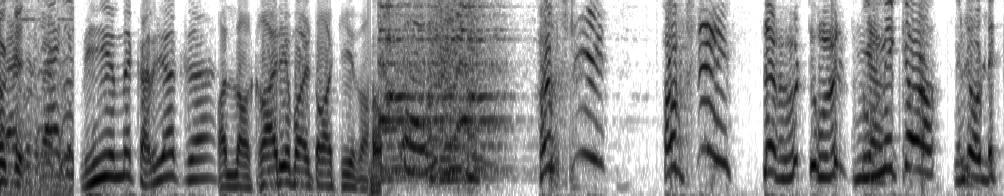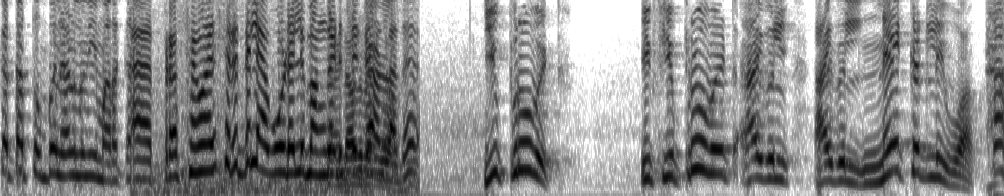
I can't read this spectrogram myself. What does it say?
ഓക്കെ. നീ എന്നെ കളിയാക്കുക? അല്ല കാര്യമായിട്ട് കാര്യമായിട്ടാക്കിയതാ. തുമ്മിക്കോ. നിന്റെ ഒടുക്കത്തെ തുമ്പലാണെന്ന് നീ മറക്ക. പ്രസംഗ മത്സരത്തിലാണ് കൂടുതൽ പങ്കെടുത്തിട്ടുള്ളത്. You prove it if you prove it I will I will nakedly walk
